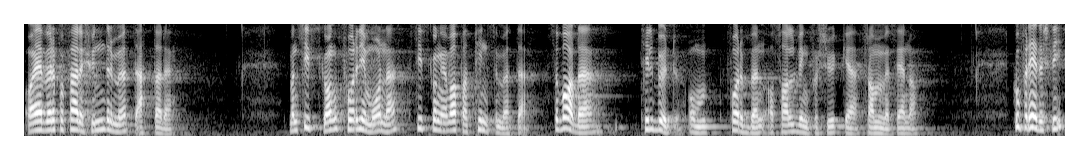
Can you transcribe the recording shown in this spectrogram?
Og jeg har vært på flere hundre møter etter det. Men sist gang, forrige måned, sist gang jeg var på et pinsemøte, så var det tilbud om forbønn og salving for syke framme ved scenen. Hvorfor er det slik?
